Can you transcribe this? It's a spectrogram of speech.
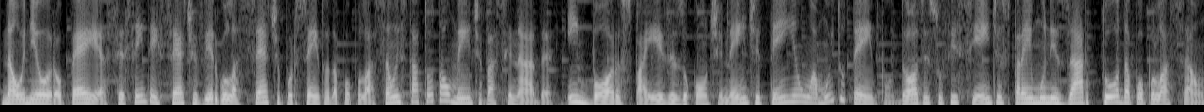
Na União Europeia, 67,7% da população está totalmente vacinada, embora os países do continente tenham há muito tempo doses suficientes para imunizar toda a população.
